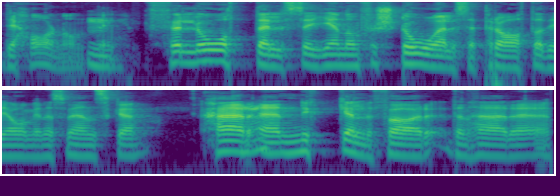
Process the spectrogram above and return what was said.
det har någonting. Mm. Förlåtelse genom förståelse pratade jag om i den svenska. Här Mm. är nyckeln för den här eh,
